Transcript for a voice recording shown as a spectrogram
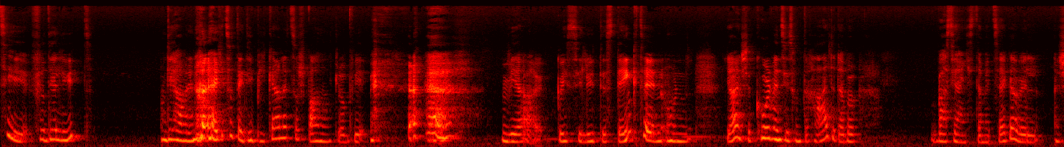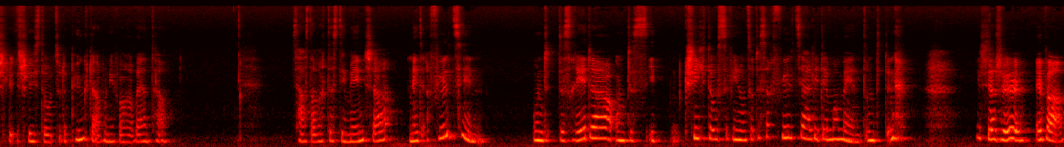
sein für die Leute. Und ich habe dann echt so gedacht, ich bin gar nicht so spannend, glaube ich, wie gewisse Leute das denken. Und ja, ist ja cool, wenn sie es unterhalten, aber was ich eigentlich damit sagen will, es schließt auch zu den Punkten an, die ich vorher erwähnt habe. Das heißt einfach, dass die Menschen nicht erfüllt sind. Und das Reden und das Geschichte herausfinden und so, das erfüllt sie halt in dem Moment. Und dann ist ja schön. Eben.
